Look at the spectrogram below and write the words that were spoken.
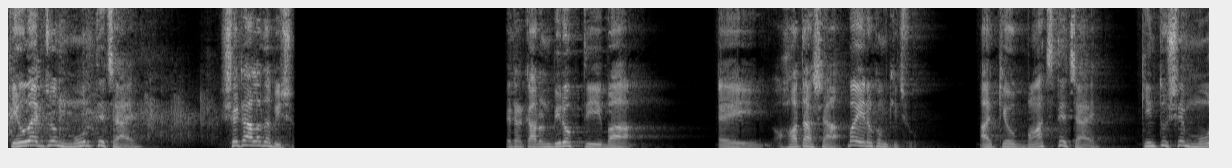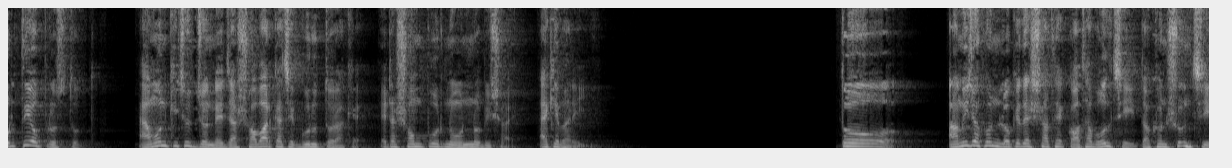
কেউ একজন মরতে চায়, সেটা আলাদা বিষয়। এটার কারণ বিরক্তি বা এই হতাশা বা এরকম কিছু। আর কেউ বাঁচতে চায়, কিন্তু সে মরতেও প্রস্তুত, এমন কিছুর জন্য যা সবার কাছে গুরুত্ব রাখে, এটা সম্পূর্ণ অন্য বিষয়, একেবারেই। তো আমি যখন লোকেদের সাথে কথা বলছি, তখন শুনছি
